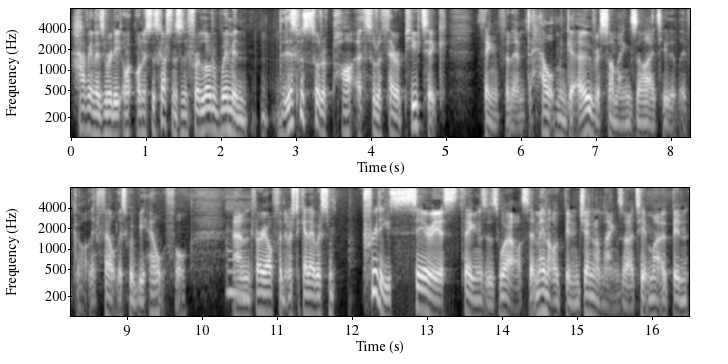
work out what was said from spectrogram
having those really honest discussions. And for a lot of women, this was sort of part a sort of therapeutic thing for them to help them get over some anxiety that they've got. They felt this would be helpful, mm-hmm. and very often it was to get over some pretty serious things as well. So it may not have been general anxiety; it might have been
